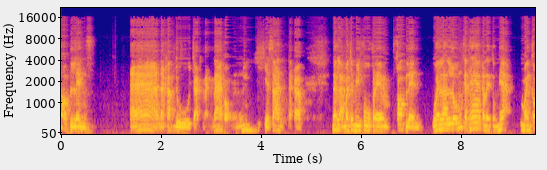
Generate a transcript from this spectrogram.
อบเลนส์อะนะครับ ดูจากหนังหน้าของเฮียสันนะครับนั่นแหละมันจะมี full frame ครอบเลนส์เวลาล้มกระแทกอะไรตรงเนี้ย มันก็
